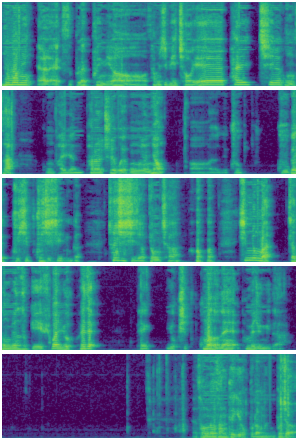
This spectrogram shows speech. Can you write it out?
유모닝 LX 블랙 프리미어 32저의 8704 08년 8월 출고의 09년형 어, 999cc, 그러니까 1000cc죠, 경차. 16만, 자동 변속기 휘발유 회색 169만원에 판매 중입니다. 성능 상태 기록부를 한번 보죠.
